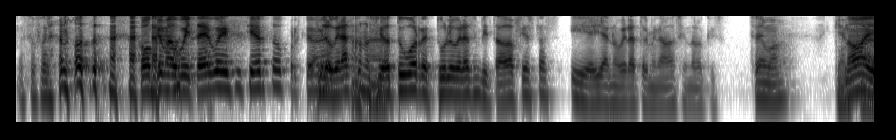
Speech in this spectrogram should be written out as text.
eso fue la nota. Como que me agüité, güey, sí es cierto. Porque, Si lo hubieras Ajá. conocido tú, Borre, tú lo hubieras invitado a fiestas y ella no hubiera terminado haciendo lo que hizo. Sí, mo. ¿Quién No, sabe?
